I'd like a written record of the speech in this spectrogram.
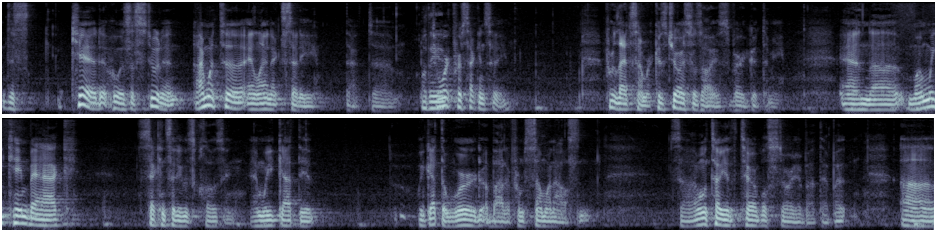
this kid who was a student. I went to Atlantic City that uh, Well, they to work for Second City for that summer because Joyce was always very good to me. And uh, when we came back, Second City was closing, and we got the we got the word about it from someone else. And so I won't tell you the terrible story about that, but uh,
